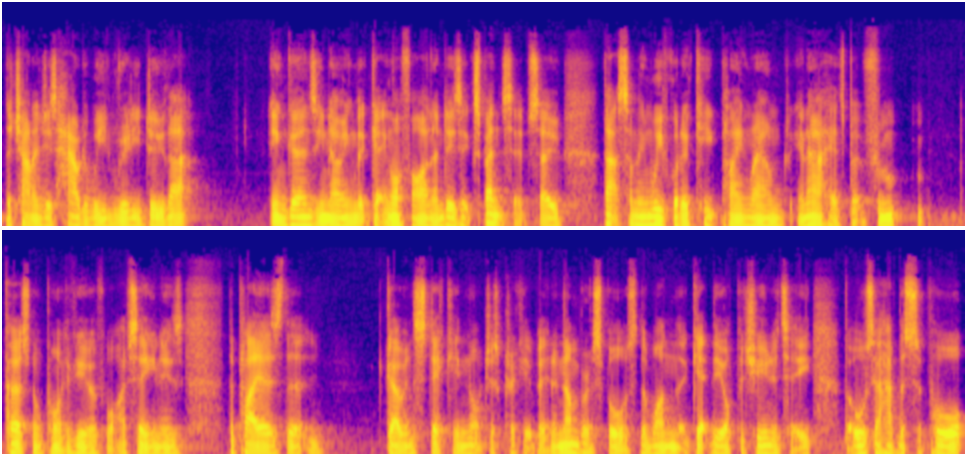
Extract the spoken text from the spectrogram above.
The challenge is how do we really do that in Guernsey, knowing that getting off island is expensive. So that's something we've got to keep playing around in our heads. But from personal point of view of what I've seen is the players that go and stick in not just cricket but in a number of sports, the one that get the opportunity but also have the support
